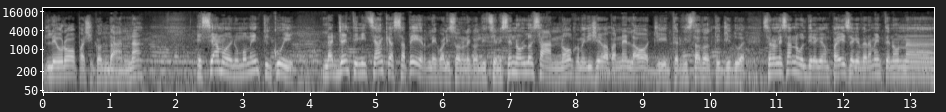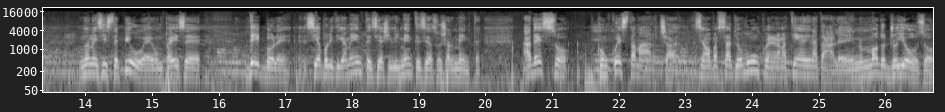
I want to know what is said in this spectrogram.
l'Europa ci condanna e siamo in un momento in cui la gente inizia anche a saperle quali sono le condizioni, se non le sanno, come diceva Pannella oggi, intervistato al TG2, se non le sanno vuol dire che è un paese che veramente non, non esiste più, è un paese debole sia politicamente, sia civilmente, sia socialmente. Adesso con questa marcia siamo passati ovunque nella mattina di Natale in un modo gioioso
